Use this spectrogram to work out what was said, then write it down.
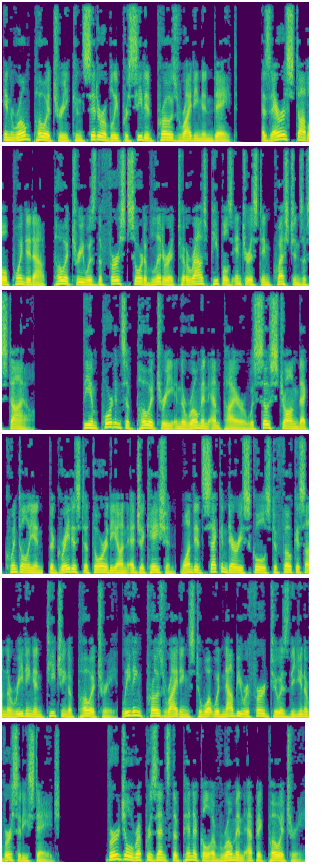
In Rome poetry considerably preceded prose writing in date. As Aristotle pointed out, poetry was the first sort of literate to arouse people's interest in questions of style. The importance of poetry in the Roman Empire was so strong that Quintilian, the greatest authority on education, wanted secondary schools to focus on the reading and teaching of poetry, leaving prose writings to what would now be referred to as the university stage. Virgil represents the pinnacle of Roman epic poetry.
